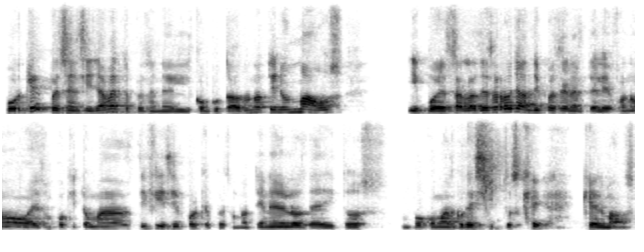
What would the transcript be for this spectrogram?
¿Por qué? Pues sencillamente, pues en el computador uno tiene un mouse y puede estarlas desarrollando y pues en el teléfono es un poquito más difícil porque pues uno tiene los deditos un poco más gruesitos que, que el mouse.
